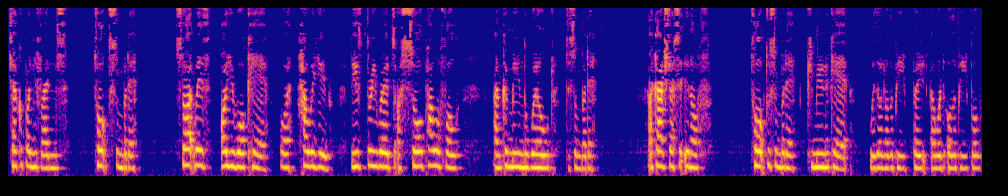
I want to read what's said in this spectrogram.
Check up on your friends. Talk to somebody. Start with, are you okay? Or how are you? These three words are so powerful and can mean the world to somebody. I can't stress it enough talk to somebody, communicate with another people, uh, with other people.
